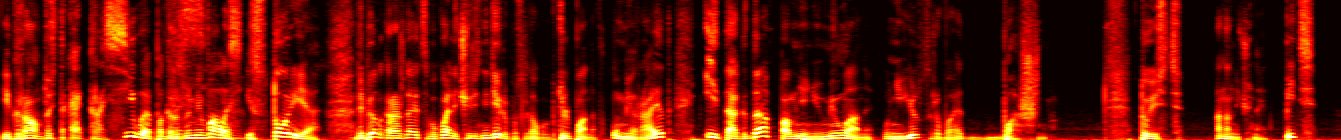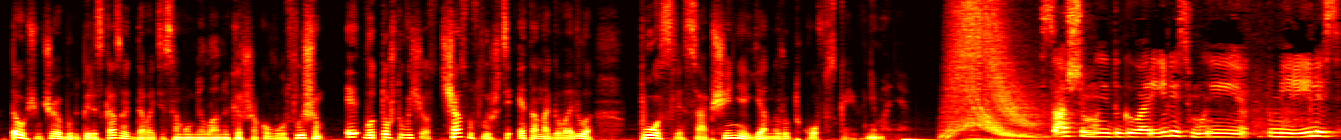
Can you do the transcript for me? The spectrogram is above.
играл. Ну, то есть такая красивая подразумевалась Красивая. история. Ребенок рождается буквально через неделю после того, как Тюльпанов умирает. И тогда, по мнению Миланы, у нее срывает башню. То есть она начинает пить. Да, в общем, что я буду пересказывать, давайте саму Милану Киршакову услышим. Э, вот то, что вы сейчас, сейчас услышите, это она говорила после сообщения Яны Рудковской. Внимание. Сашей мы договорились, мы помирились,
